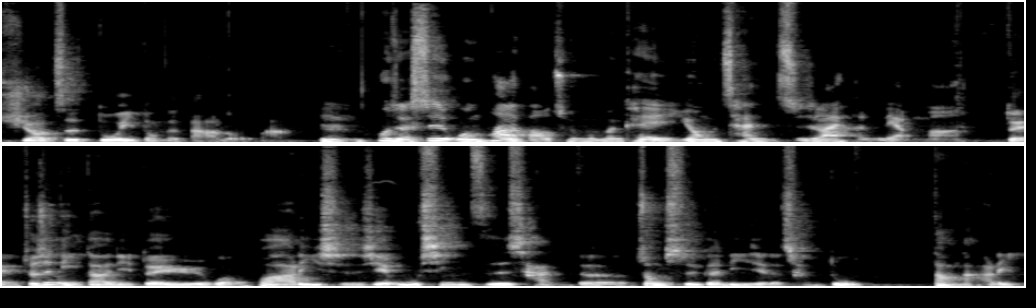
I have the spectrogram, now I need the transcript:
需要这多一栋的大楼吗？嗯，或者是文化的保存，我们可以用产值来衡量吗？对，就是你到底对于文化历史这些无形资产的重视跟理解的程度到哪里？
